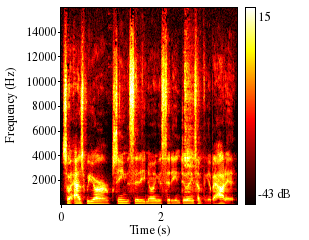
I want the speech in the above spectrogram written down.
So as we are seeing the city, knowing the city, and doing something about it,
